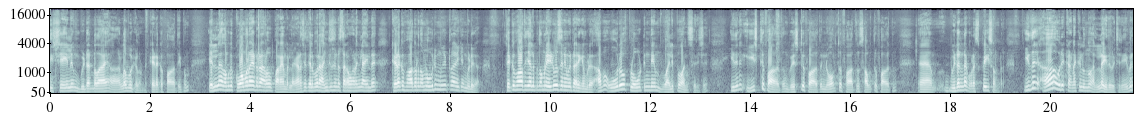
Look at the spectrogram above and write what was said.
ദിശയിലും വിടേണ്ടതായ അളവുകളുണ്ട് കിഴക്ക് ഭാഗത്ത്. ഇപ്പം എല്ലാം നമുക്ക് കോമൺ ആയിട്ടൊരു അളവ് പറയാൻ പറ്റില്ല. കാരണം വെച്ചാൽ ചിലപ്പോൾ ഒരു അഞ്ച് സെന്റ് സ്ഥലമാണെങ്കിൽ അതിന്റെ കിഴക്ക് ഭാഗത്തോട് നമ്മൾ ഒരു മീറ്റർ ആയിരിക്കും വിടുക. തെക്ക് ഭാഗത്ത് ചിലപ്പോൾ നമ്മൾ എഴുപത് സെന്റിമീറ്റർ ആയിരിക്കും വിടുക. അപ്പോൾ ഓരോ പ്ലോട്ടിന്റെയും വലിപ്പം അനുസരിച്ച് ഇതിന് ഈസ്റ്റ് ഭാഗത്തും വെസ്റ്റ് ഭാഗത്തും നോർത്ത് ഭാഗത്തും സൗത്ത് ഭാഗത്തും വിടേണ്ട കുറേ സ്പേസ് ഉണ്ട്. ഇത് ആ ഒരു കണക്കിലൊന്നും അല്ല ഇത് വെച്ചിരിക്കുന്നത്. ഇവർ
